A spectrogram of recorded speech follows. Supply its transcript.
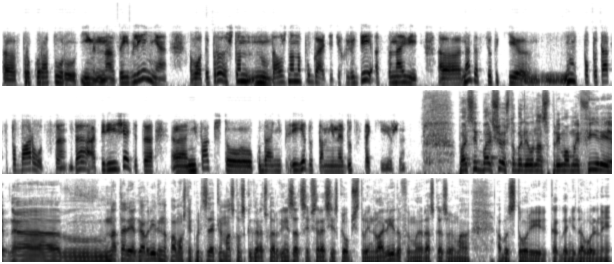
э, в прокуратуру именно заявление, вот, и про, что ну, должно напугать этих людей, остановить. Э, надо все-таки ну, попытаться побороться, да, а переезжать это э, не факт, что куда они переедут, там не найдутся такие же. Спасибо большое, что были у нас в прямом эфире. Э, Наталья Гаврилина, помощник председателя Московской городской организации Всероссийское общество инвалидов. И мы рассказываем о, об истории, когда недовольные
